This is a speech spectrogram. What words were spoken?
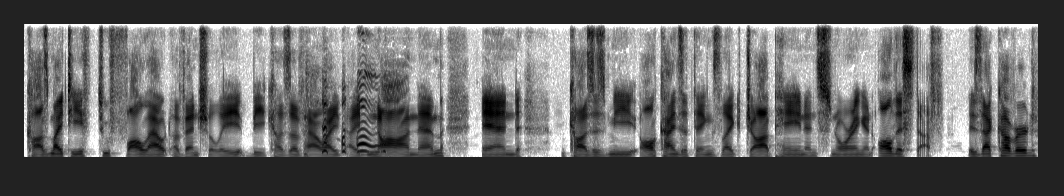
cause my teeth to fall out eventually because of how I, I gnaw on them and causes me all kinds of things like jaw pain and snoring and all this stuff. Is that covered?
